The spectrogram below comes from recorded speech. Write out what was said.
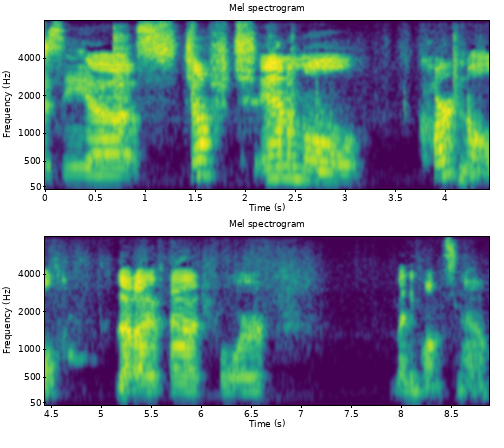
is the uh, stuffed animal cardinal that I've had for many months now.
